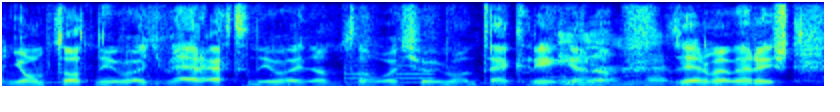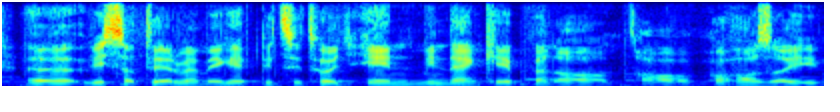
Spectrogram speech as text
nyomtatni, vagy veretni, vagy nem tudom, hogy hogy mondták régen igen, az érmeverést. Uh, visszatérve még egy picit, hogy én mindenképpen a, a, a hazai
